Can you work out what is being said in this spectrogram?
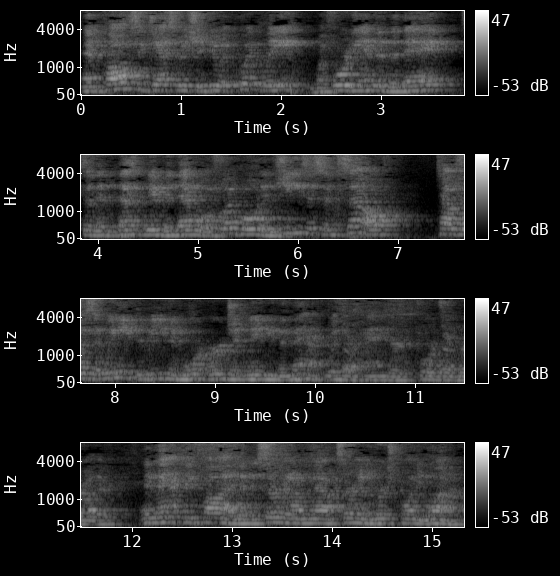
And Paul suggests we should do it quickly before the end of the day so that it doesn't give the devil a foothold. And Jesus himself tells us that we need to be even more urgent maybe than that with our anger towards our brother. In Matthew 5, in the Sermon on the Mount, starting in verse 21,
